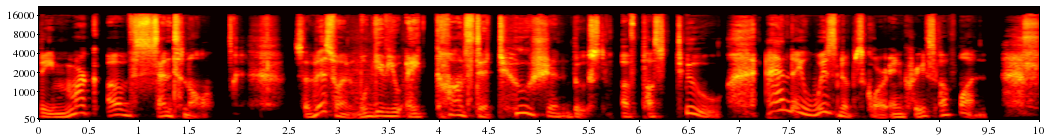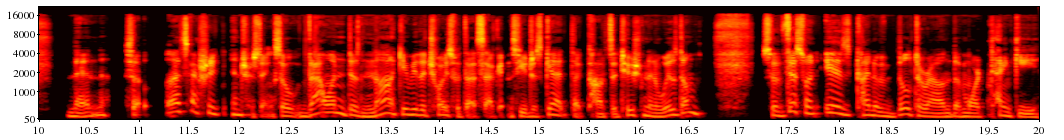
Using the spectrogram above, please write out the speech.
the Mark of Sentinel. So this one will give you a constitution boost of plus two and a wisdom score increase of one. Then, so that's actually interesting. So that one does not give you the choice with that second. So you just get the constitution and wisdom. So this one is kind of built around the more tanky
